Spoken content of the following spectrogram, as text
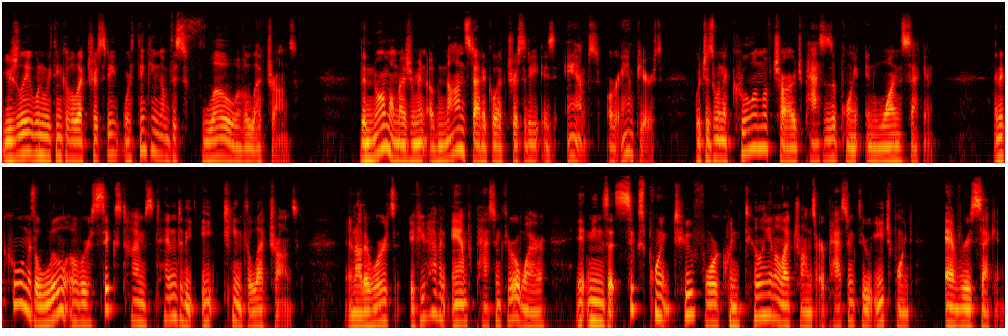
Usually when we think of electricity, we're thinking of this flow of electrons. The normal measurement of non-static electricity is amps or amperes, which is when a coulomb of charge passes a point in one second. And a coulomb is a little over 6 times 10 to the 18th electrons. In other words, if you have an amp passing through a wire, it means that 6.24 quintillion electrons are passing through each point every second.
